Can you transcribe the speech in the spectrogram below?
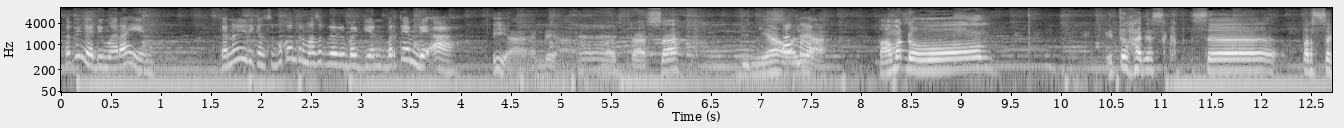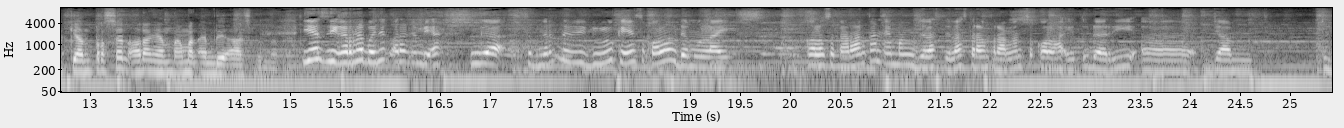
Tapi nggak dimarahin. Karena didikan subuh kan termasuk dari bagian berarti MDA. iya MDA Ah. madrasah dinia Tamat. Aulia tamat dong itu hanya se, se- persekian persen orang yang tamat MDA sebenarnya Iya sih karena banyak orang MDA nggak sebenarnya dari dulu kayaknya sekolah udah mulai kalau sekarang kan emang jelas-jelas terang-terangan sekolah itu dari eh, jam 7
